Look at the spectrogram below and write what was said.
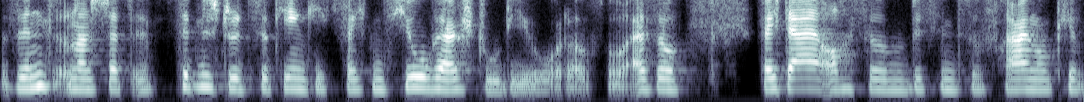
sind und anstatt ins Fitnessstudio zu gehen, gehe ich vielleicht ins Yoga-Studio oder so. Also vielleicht da auch so ein bisschen zu fragen, okay,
